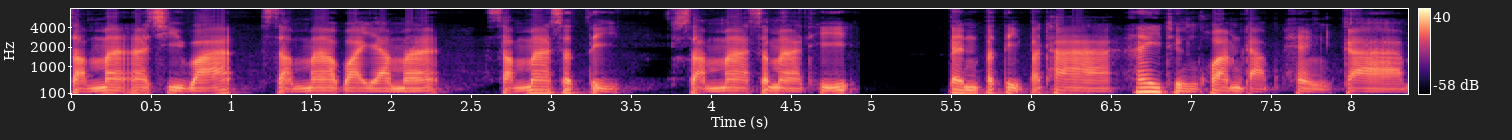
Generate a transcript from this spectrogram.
สัมมาอาชีวะ สัมมาวายามะ สัมมาสติ สัมมาสมาธิ เป็นปฏิปทาให้ถึงความดับแห่งกาม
